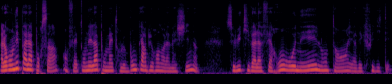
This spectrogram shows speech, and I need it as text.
Alors on n'est pas là pour ça, en fait, on est là pour mettre le bon carburant dans la machine, celui qui va la faire ronronner longtemps et avec fluidité.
